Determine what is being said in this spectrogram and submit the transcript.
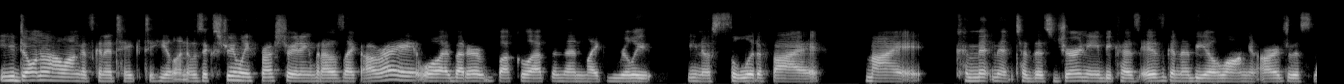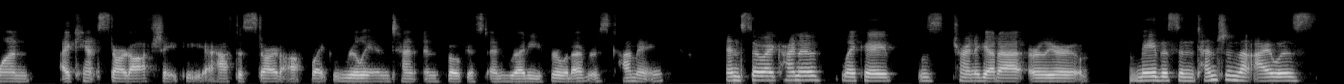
you don't know how long it's going to take to heal. And it was extremely frustrating, but I was like, all right, well, I better buckle up and then, like, really, you know, solidify my commitment to this journey because it is going to be a long and arduous one. I can't start off shaky. I have to start off like really intent and focused and ready for whatever's coming. And so I kind of, like I was trying to get at earlier, made this intention that I was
